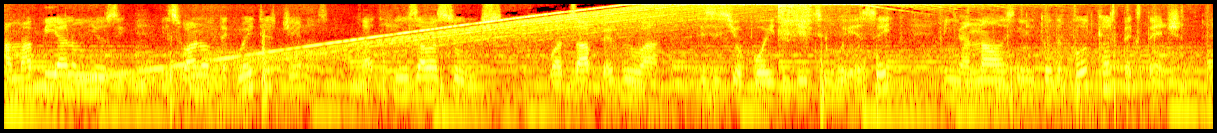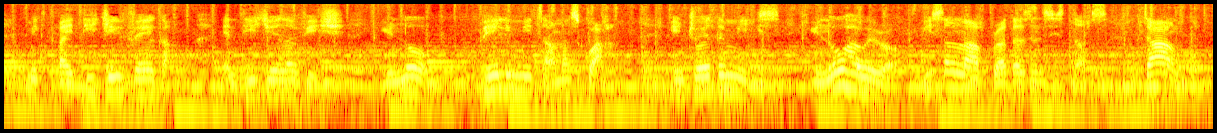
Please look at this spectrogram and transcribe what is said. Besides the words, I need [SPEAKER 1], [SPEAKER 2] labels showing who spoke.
[SPEAKER 1] Amapiano music is one of the greatest genres that heals our souls. What's up, everyone? This is your boy DJ Tihu SA, and you are now listening to the podcast extension mixed by DJ Vega and DJ Lavish. You know, Bailey meets Amasqua. Enjoy the mix. You know how we rock. Peace and love, brothers and sisters. Tango.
